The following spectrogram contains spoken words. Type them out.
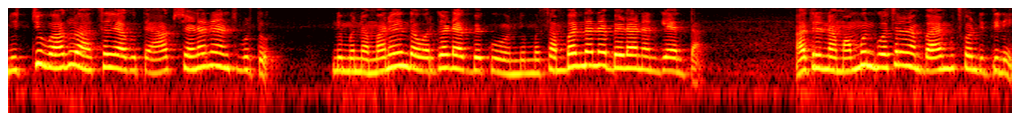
ನಿಜವಾಗ್ಲೂ ಅಸಹ್ಯ ಆಗುತ್ತೆ. ಆ ಕ್ಷಣನೇ ಅನಿಸ್ಬಿಡ್ತು. ನಿಮ್ಮನ್ನ ಮನೆಯಿಂದ ಹೊರಗಡೆ ಆಗಬೇಕು ನಿಮ್ಮ ಸಂಬಂಧನೇ ಬೇಡ ನನಗೆ ಅಂತ. ಆದರೆ ನಮ್ಮ ಅಮ್ಮನಿಗೋಸ್ಕರ ನಾನು ಬಾಯಿ ಮುಚ್ಕೊಂಡಿದ್ದೀನಿ.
